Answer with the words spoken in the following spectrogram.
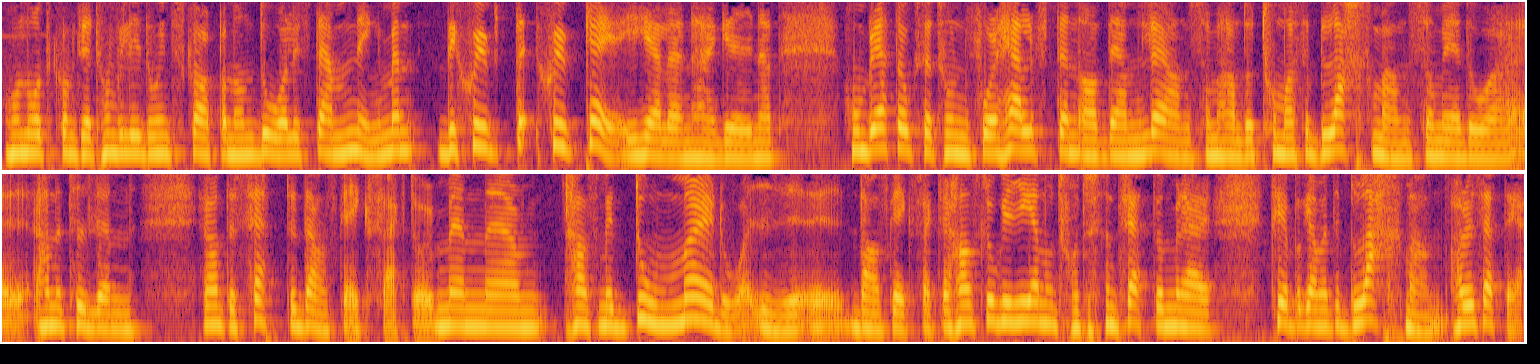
hon återkommer till att hon vill ju då inte skapa någon dålig stämning. Men det sjuka är i hela den här grejen att hon berättar också att hon får hälften av den lön som han då, Thomas Blachman, som är då, han är tydligen, jag har inte sett det danska X-Factor, men eh, han som är domare då i eh, danska X-Factor, han slog igenom 2013 med det här tv-programmet Blachman. Har du sett det?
